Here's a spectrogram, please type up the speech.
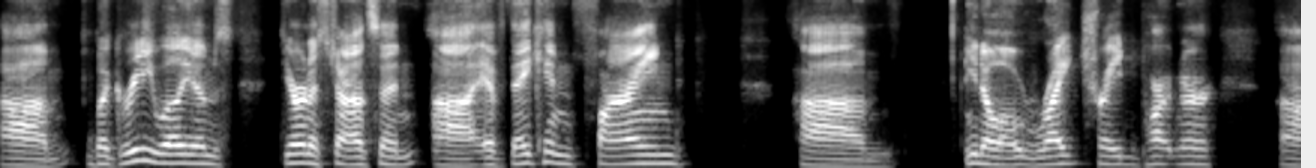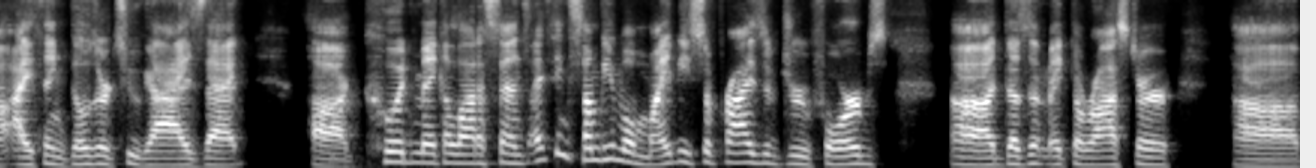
Um, but Greedy Williams, D'Ernest Johnson, uh, if they can find, um, you know, a right trade partner, uh, I think those are two guys that uh, could make a lot of sense. I think some people might be surprised if Drew Forbes uh, doesn't make the roster. Uh,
